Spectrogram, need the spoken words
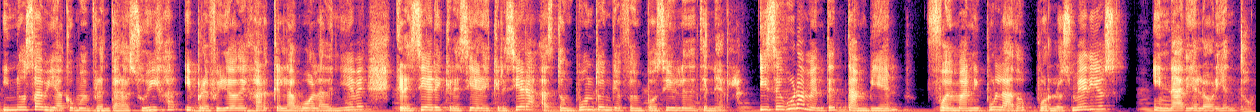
y no sabía cómo enfrentar a su hija y prefirió dejar que la bola de nieve creciera y creciera y creciera hasta un punto en que fue imposible detenerla. Y seguramente también fue manipulado por los medios y nadie lo orientó.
